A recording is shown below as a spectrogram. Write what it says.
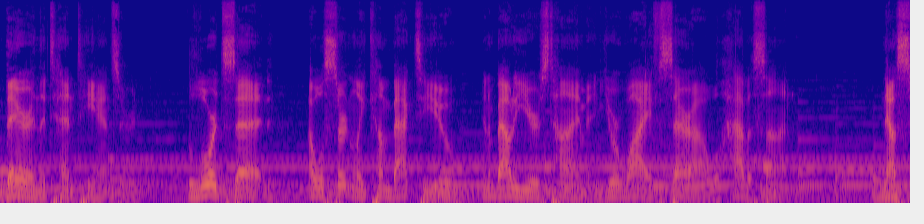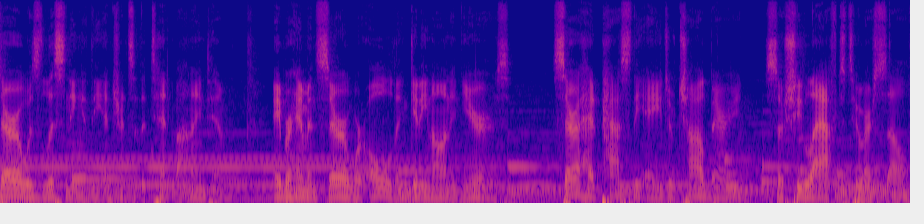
There in the tent, he answered. The Lord said, I will certainly come back to you in about a year's time, and your wife Sarah will have a son. Now Sarah was listening at the entrance of the tent behind him. Abraham and Sarah were old and getting on in years. Sarah had passed the age of childbearing, so she laughed to herself.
